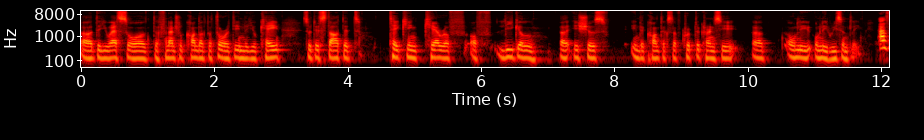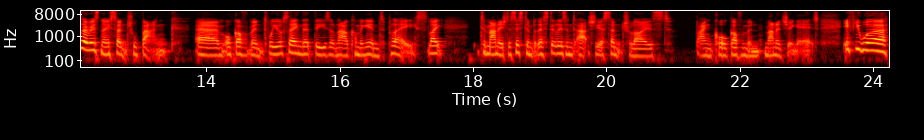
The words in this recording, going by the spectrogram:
uh, the US or the Financial Conduct Authority in the UK. So they started taking care of, of legal uh, issues in the context of cryptocurrency uh, only only recently. As there is no central bank um, or government, well, you're saying that these are now coming into place. Like to manage the system, but there still isn't actually a centralized bank or government managing it. If you were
